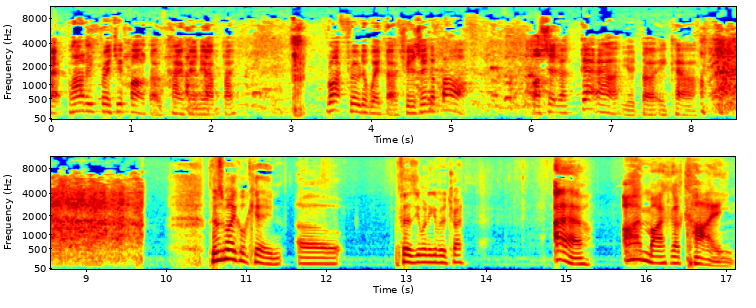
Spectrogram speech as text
That bloody Bridget Bardot came in the other day. Right through the window. She was in the bath. I said, uh, get out, you dirty cow. This is Michael Caine. Uh, Fez, you want to give it a try? Oh, I'm Michael Caine.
